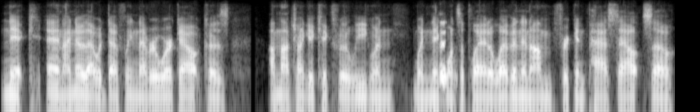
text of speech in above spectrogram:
Nick and I know that would definitely never work out cuz I'm not trying to get kicked for the league when when Nick wants to play at 11 and I'm freaking passed out. So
